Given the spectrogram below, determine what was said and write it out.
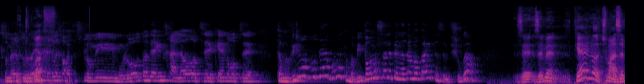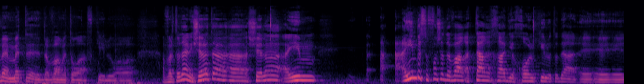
זאת אומרת, הוא לא יאחר לך בתשלומים, הוא לא, אתה יודע, יגיד לך, לא רוצה, כן רוצה. אתה מביא לו עבודה, בוא, אתה מביא פרנסה לבן אדם הביתה, זה משוגע. זה, זה באמת, כן, לא, תשמע, זה באמת אה, דבר מטורף, כאילו, אבל אתה יודע, נשאלת השאלה, האם, האם בסופו של דבר אתר אחד יכול, כאילו, אתה יודע, אה, אה,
